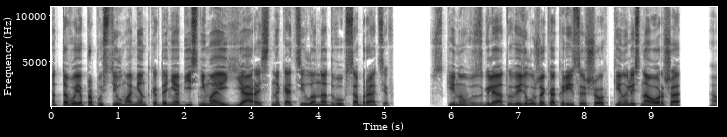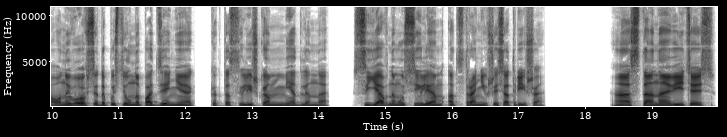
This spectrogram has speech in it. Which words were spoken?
Оттого я пропустил момент, когда необъяснимая ярость накатила на двух собратьев. Вскинув взгляд, увидел уже, как Рис и Шох кинулись на Орша, а он и вовсе допустил нападение как-то слишком медленно, с явным усилием отстранившись от Риша. «Остановитесь!»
